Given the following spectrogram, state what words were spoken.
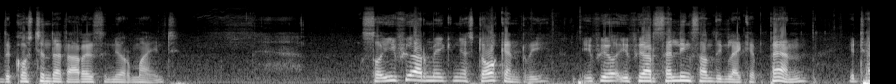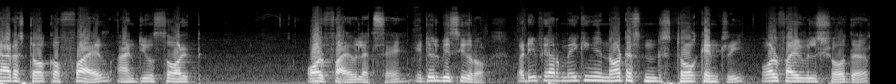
the question that arises in your mind so if you are making a stock entry if you if you are selling something like a pen it had a stock of 5 and you sold all 5 let's say it will be 0 but if you are making a not a stock entry all 5 will show there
